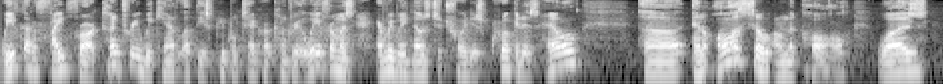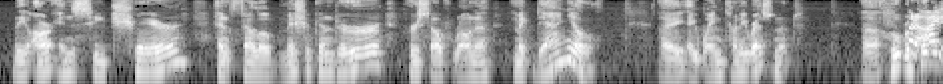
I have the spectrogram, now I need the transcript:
We've got to fight for our country. We can't let these people take our country away from us. Everybody knows Detroit is crooked as hell. Uh, and also on the call was the RNC chair and fellow Michigander herself, Ronna McDaniel, a, a Wayne County resident, uh, who reportedly I,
